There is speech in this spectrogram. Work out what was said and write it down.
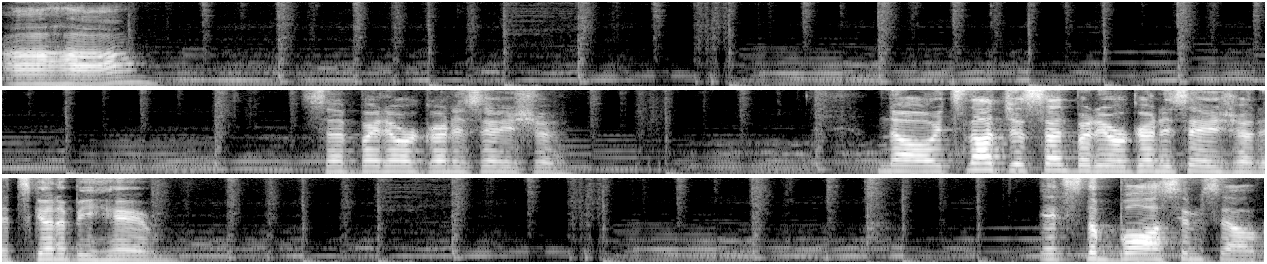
Uh-huh. Sent by the organization. No, it's not just sent by the organization. It's gonna be him. It's the boss himself.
